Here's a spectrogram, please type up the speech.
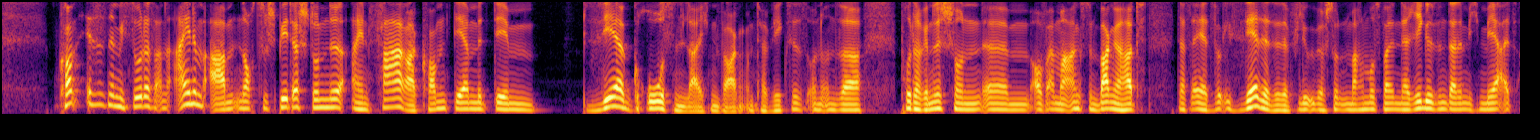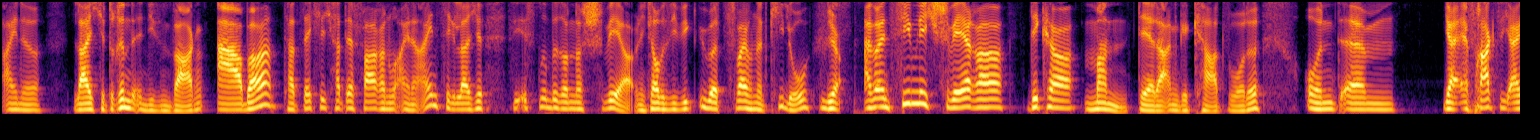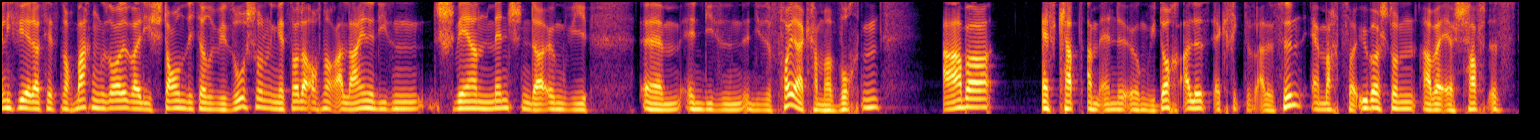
kommt, ist es nämlich so, dass an einem Abend noch zu später Stunde ein Fahrer kommt, der mit dem sehr großen Leichenwagen unterwegs ist und unser Protagonist schon ähm, auf einmal Angst und Bange hat, dass er jetzt wirklich sehr, sehr, sehr, sehr viele Überstunden machen muss, weil in der Regel sind da nämlich mehr als eine Leiche drin in diesem Wagen. Aber tatsächlich hat der Fahrer nur eine einzige Leiche. Sie ist nur besonders schwer und ich glaube, sie wiegt über 200 Kilo. Ja. Also ein ziemlich schwerer, dicker Mann, der da angekarrt wurde. Und ähm, ja, er fragt sich eigentlich, wie er das jetzt noch machen soll, weil die stauen sich da sowieso schon und jetzt soll er auch noch alleine diesen schweren Menschen da irgendwie ähm, in, diesen, in diese Feuerkammer wuchten. Aber es klappt am Ende irgendwie doch alles. Er kriegt das alles hin. Er macht zwar Überstunden, aber er schafft es,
